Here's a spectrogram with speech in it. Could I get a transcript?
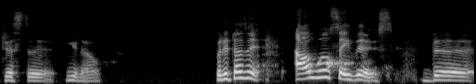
just to, you know. But it doesn't I will say this, the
